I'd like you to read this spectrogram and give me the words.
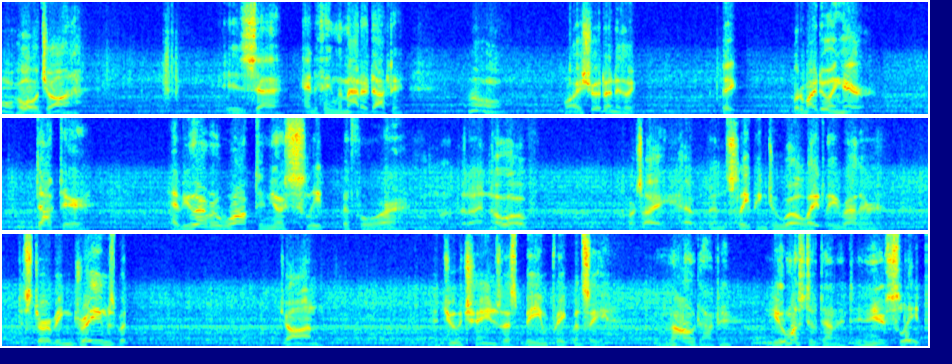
oh, hello, John. is uh, anything the matter, Doctor? Oh, why should anything? Hey, what am I doing here? Doctor, have you ever walked in your sleep before? Oh, not that I know of. Of course, I haven't been sleeping too well lately. Rather disturbing dreams, but. John, did you change this beam frequency? No, Doctor. You must have done it in your sleep.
